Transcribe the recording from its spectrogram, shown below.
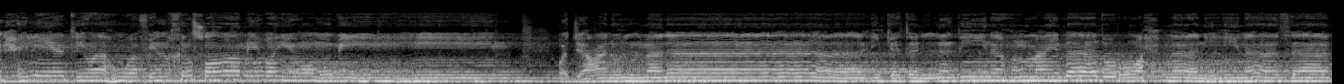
الحلية وهو في الخصام غير مبين وجعلوا الملائكة الذين هم عباد الرحمن إناثا.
